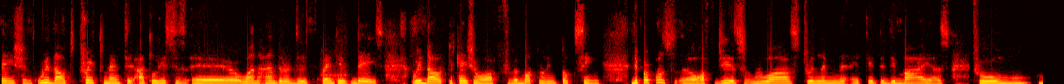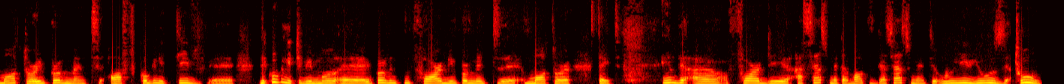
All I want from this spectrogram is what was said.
patients without treatment at least uh, 120 days without application of botulinum toxin. The purpose of this was to eliminate the bias to motor improvement of cognitive, uh, the cognitive uh, improvement for the improvement uh, motor state in the, uh, for the assessment about the assessment we use two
